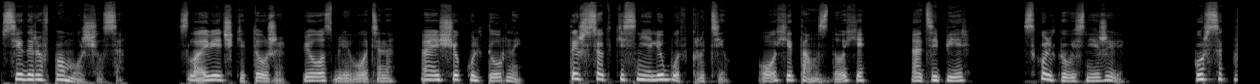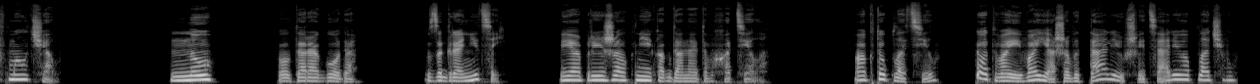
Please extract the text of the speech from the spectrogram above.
Сидоров поморщился. Словечки тоже. Пес, блевотина. А еще культурный. Ты ж все таки с ней любовь крутил. Охи там, вздохи. А теперь... Сколько вы с ней жили? Корсаков молчал. Ну, полтора года. За границей? Я приезжал к ней, когда она этого хотела. А кто платил? Кто твои вояжи в Италию, Швейцарию оплачивал?»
